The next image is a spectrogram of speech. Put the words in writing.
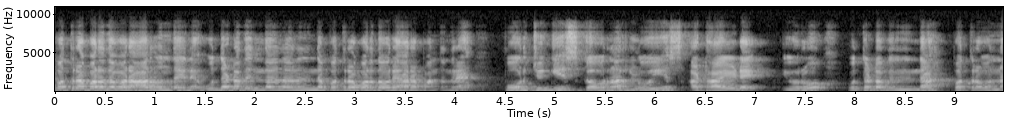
ಪತ್ರ ಬರೆದವರು ಯಾರು ಅಂತ ಇದೆ. ಉದ್ದಟದಿಂದ ಪತ್ರ ಬರೆದವರು ಯಾರಪ್ಪ ಅಂತಂದ್ರೆ ಪೋರ್ಚುಗೀಸ್ ಗವರ್ನರ್ ಲೂಯಿಸ್ ಅಟಾಯಿಡೆ. ಇವರು ಉತ್ತಟದಿಂದ ಪತ್ರವನ್ನ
